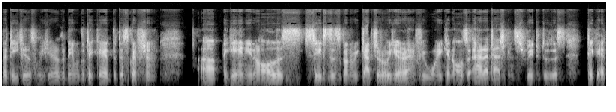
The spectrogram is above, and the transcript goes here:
the details over here the name of the ticket the description. Uh, again you know all this status is going to be captured over here and if you want you can also add attachments related to this ticket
